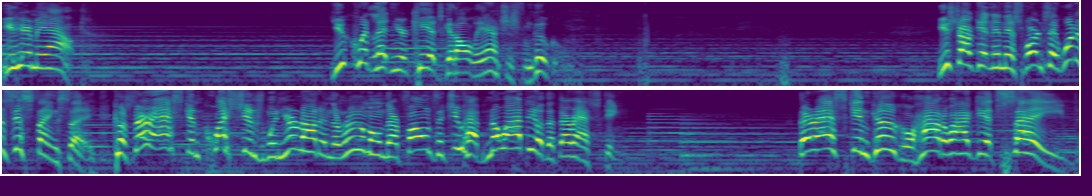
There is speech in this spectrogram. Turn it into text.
You hear me out. You quit letting your kids get all the answers from Google. You start getting in this word and say, What does this thing say? Because they're asking questions when you're not in the room on their phones that you have no idea that they're asking. They're asking Google, How do I get saved?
